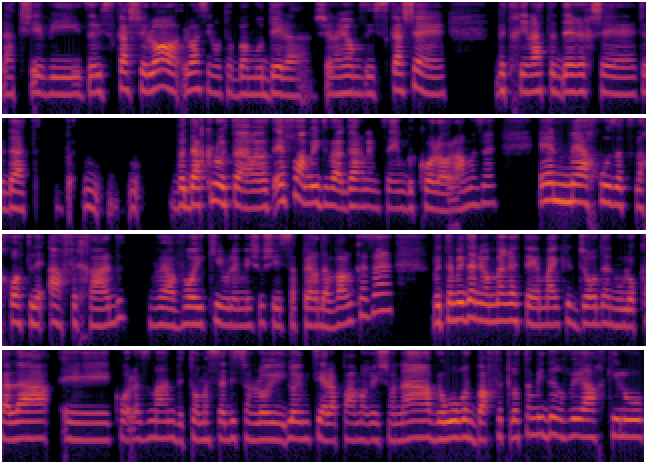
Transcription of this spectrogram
להקשיב, זו עסקה שלא לא עשינו אותה במודל של היום, זו עסקה שבתחילת הדרך, שאת יודעת, בדקנו את ה... איפה עמית והגר נמצאים בכל העולם הזה. אין מאה אחוז הצלחות לאף אחד, ואבוי כאילו למישהו שיספר דבר כזה, ותמיד אני אומרת, אה, מייקל ג'ורדן הוא לא קלה אה, כל הזמן, ותומאס אדיסון לא, לא המציא על הפעם הראשונה, וורן באפט לא תמיד הרוויח, כאילו,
